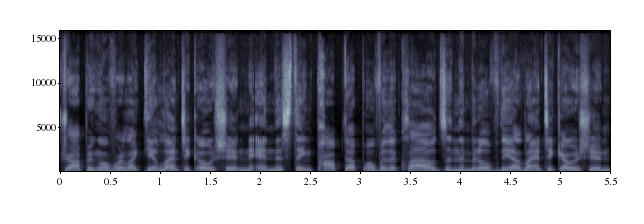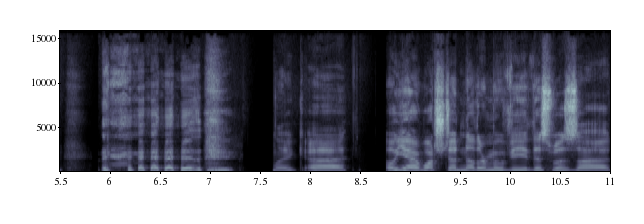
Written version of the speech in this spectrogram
dropping over like the Atlantic Ocean, and this thing popped up over the clouds in the middle of the Atlantic Ocean. Like, uh, oh yeah, I watched another movie. This was uh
